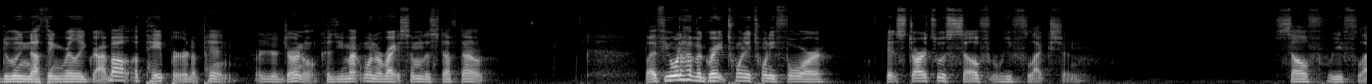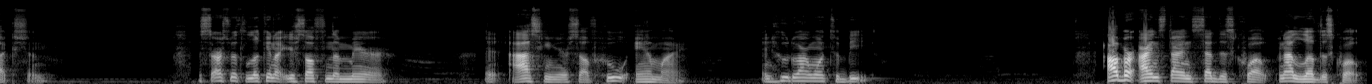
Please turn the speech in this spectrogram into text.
doing nothing really, grab out a paper and a pen or your journal because you might want to write some of this stuff down. But if you want to have a great 2024, it starts with self reflection. Self reflection. It starts with looking at yourself in the mirror and asking yourself, Who am I? And who do I want to be? Albert Einstein said this quote, and I love this quote.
